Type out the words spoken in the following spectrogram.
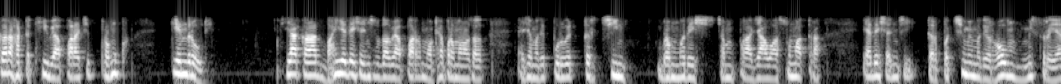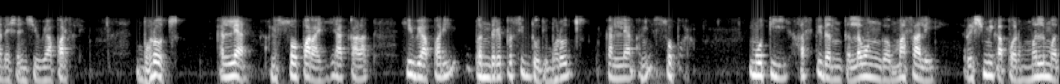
करहाटक ही व्यापाराची प्रमुख केंद्र होती. या काळात बाह्य देशांशी सुद्धा व्यापार मोठ्या प्रमाणावर चालत याच्यामध्ये पूर्वेत्तर चीन ब्रह्मदेश चंपा जावा सुमात्रा या देशांची तर पश्चिमेमध्ये रोम मिस्र या देशांशी व्यापार झाले. भडोच कल्याण आणि सोपारा या काळात ही व्यापारी बंदरे प्रसिद्ध होती. भडोच कल्याण आणि सोपारा. मोती हस्तिदंत लवंग मसाले रेशमी कापड मलमल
